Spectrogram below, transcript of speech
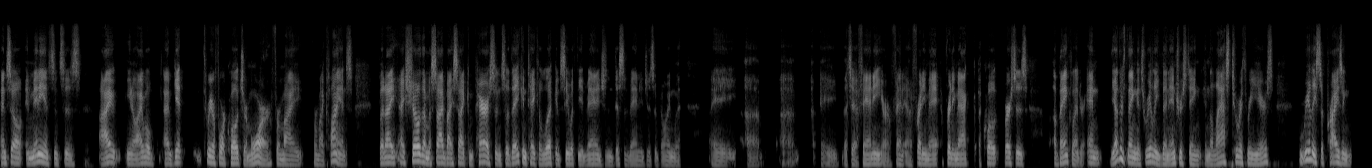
and so in many instances, I you know I will I get three or four quotes or more for my for my clients, but I, I show them a side by side comparison so they can take a look and see what the advantages and disadvantages of going with a uh, uh, a let's say a Fannie or a, a Freddie Mac, Freddie Mac a quote versus a bank lender. And the other thing that's really been interesting in the last two or three years, really surprising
